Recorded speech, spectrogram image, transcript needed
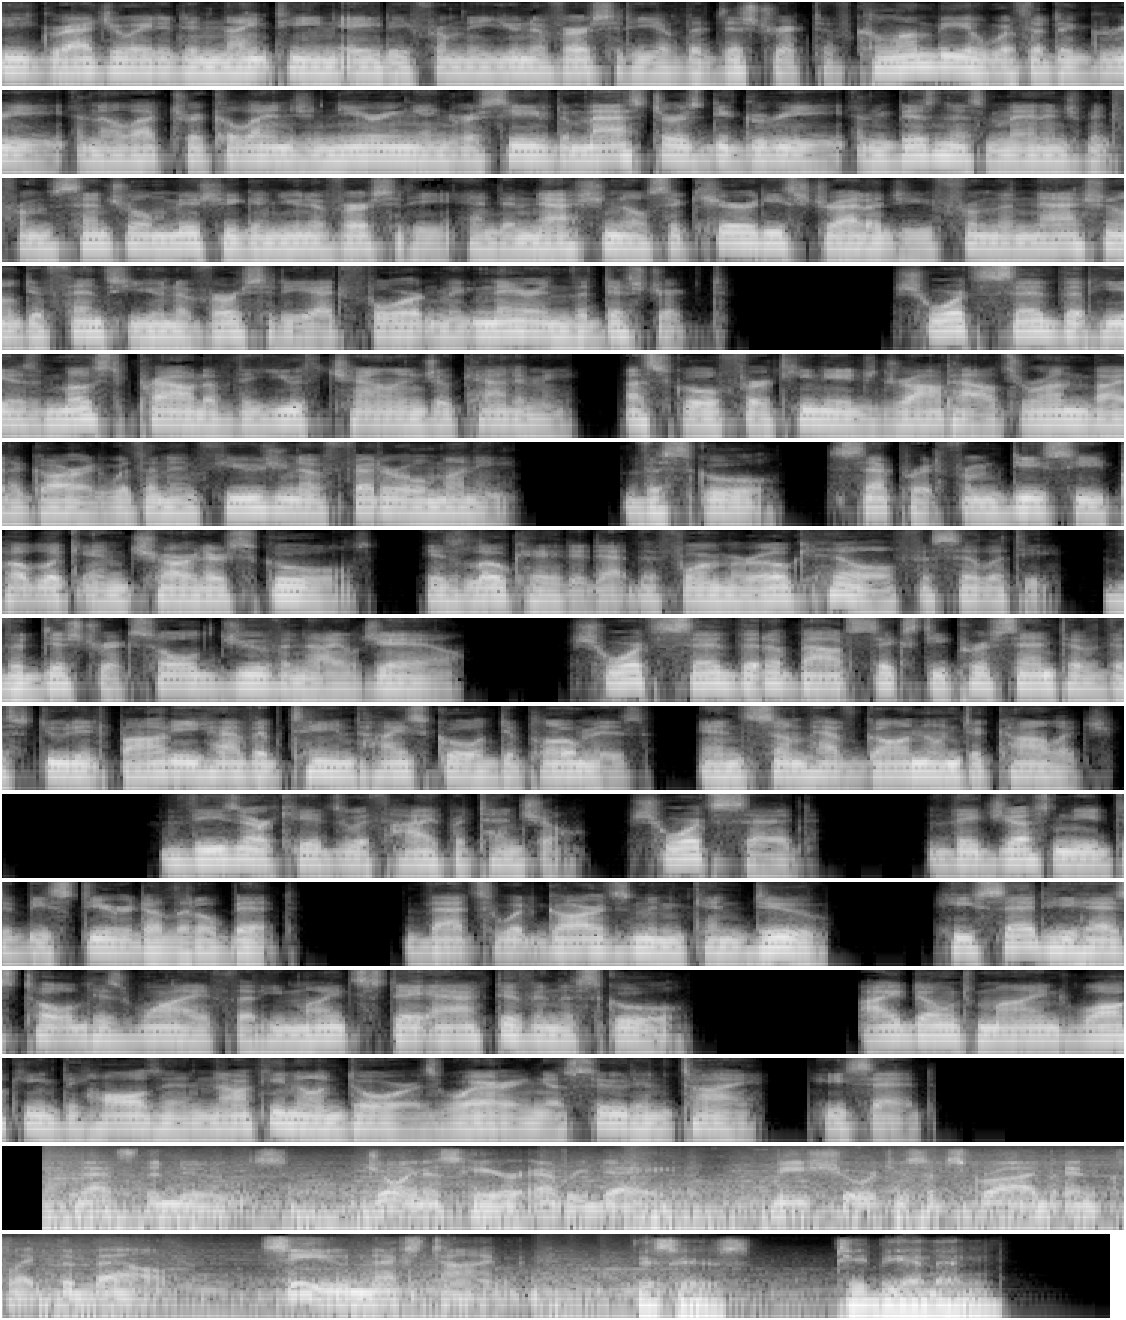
He graduated in 1980 from the University of the District of Columbia with a degree in electrical engineering and received a master's degree in business management from Central Michigan University and in national security strategy from the National Defense University at Fort McNair in the district. Schwartz said that he is most proud of the Youth Challenge Academy, a school for teenage dropouts run by the Guard with an infusion of federal money. The school, separate from D.C. public and charter schools, is located at the former Oak Hill facility, the district's old juvenile jail. Schwartz said that about 60% of the student body have obtained high school diplomas, and some have gone on to college. These are kids with high potential, Schwartz said. They just need to be steered a little bit. That's what guardsmen can do. He said he has told his wife that he might stay active in the school. I don't mind walking the halls and knocking on doors wearing a suit and tie he said. That's the news. Join us here every day. Be sure to subscribe and click the bell. See you next time. This is TBNN.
